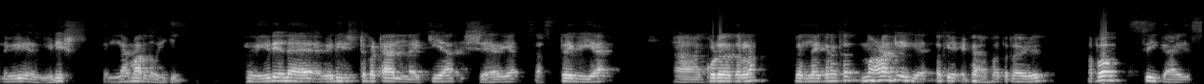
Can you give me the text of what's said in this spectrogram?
വീഡിയോ എല്ലാം മറന്നു പോയി വീഡിയോ വീഡിയോ ഇഷ്ടപ്പെട്ടാൽ ലൈക്ക് ചെയ്യുക ഷെയർ ചെയ്യുക സബ്സ്ക്രൈബ് ചെയ്യുക. കൂടുതലുള്ള ബെല്ലൈക്കനൊക്കെ വയ്ക്കുക ഓക്കെ അപ്പൊ അത്ര അപ്പൊ സി ഗൈസ്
